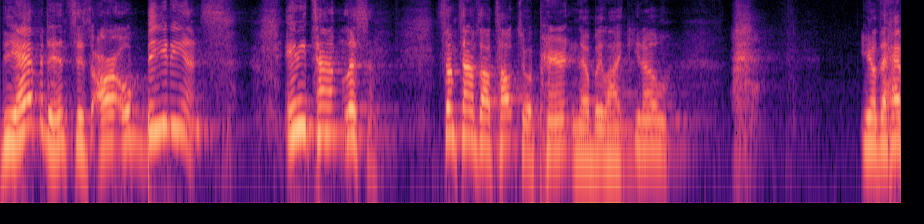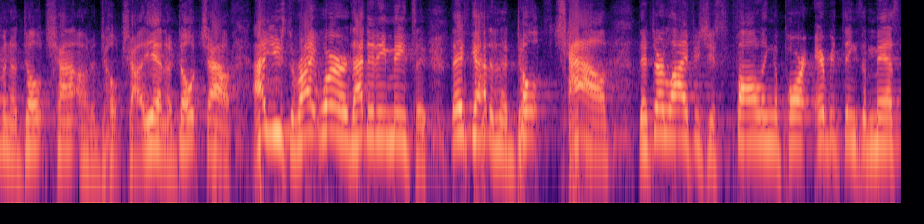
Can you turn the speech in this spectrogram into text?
The evidence is our obedience. Anytime, listen, Sometimes I'll talk to a parent and they'll be like, you know, you know, they have an adult child, an adult child, yeah, an adult child. I used the right word, I didn't even mean to. They've got an adult child that their life is just falling apart, everything's a mess,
